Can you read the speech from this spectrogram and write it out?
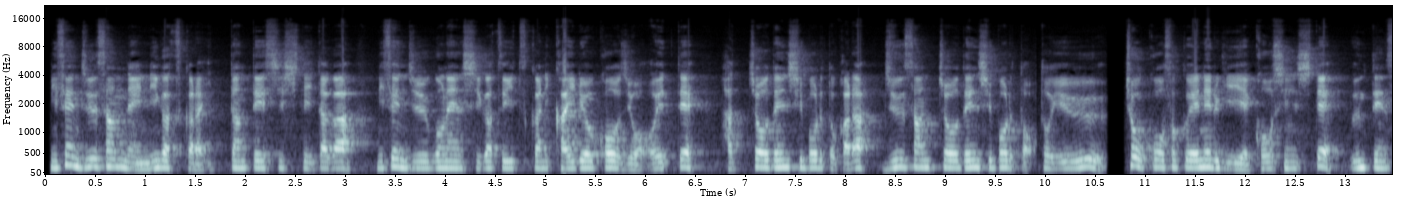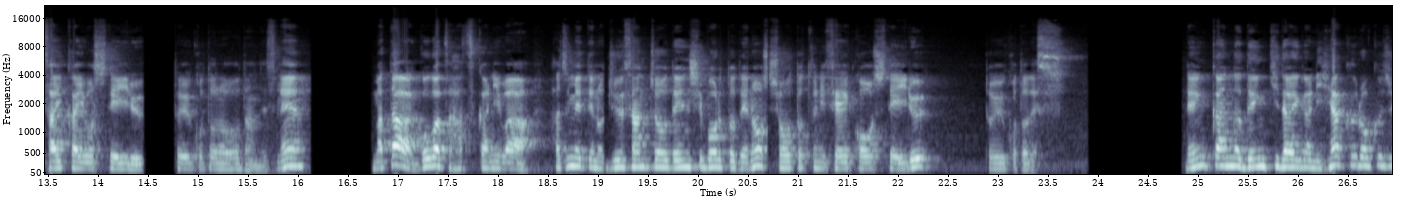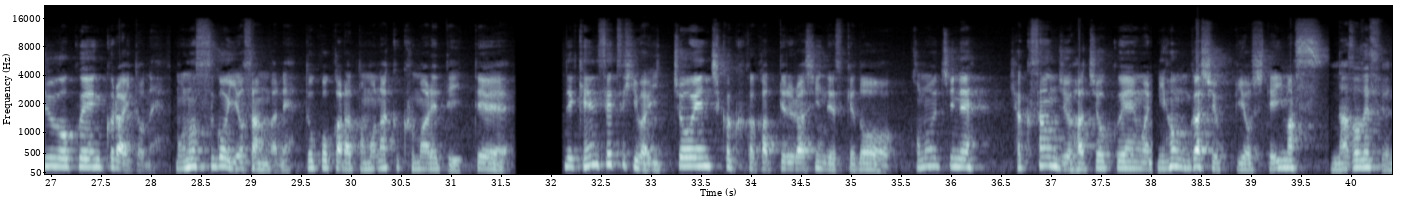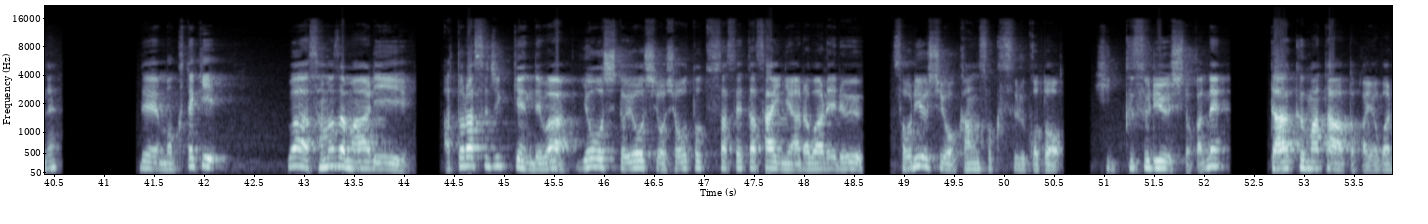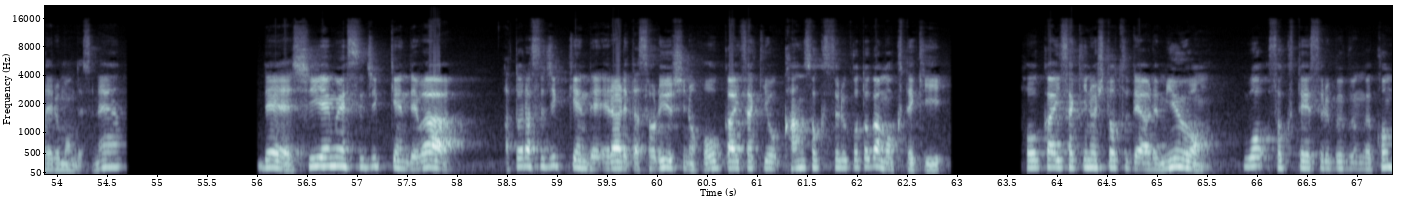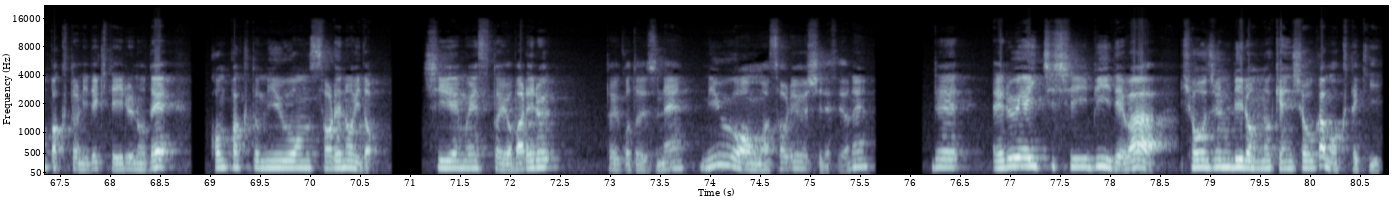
2013年2月から一旦停止していたが2015年4月5日に改良工事を終えて8兆電子ボルトから13兆電子ボルトという超高速エネルギーへ更新して運転再開をしているということなんですね。また5月20日には初めての13兆電子ボルトでの衝突に成功しているということです。年間の電気代が260億円くらいとね、ものすごい予算がね、どこからともなく組まれていて、で、建設費は1兆円近くかかってるらしいんですけど、このうちね、138億円は日本が出費をしています。謎ですよね。で、目的は様々あり、アトラス実験では陽子と陽子を衝突させた際に現れる素粒子を観測すること、ヒッグス粒子とかね、ダークマターとか呼ばれるもんですね。で、CMS 実験では、アトラス実験で得られた素粒子の崩壊先を観測することが目的。崩壊先の一つであるミューオンを測定する部分がコンパクトにできているので、コンパクトミューオンソレノイド、CMS と呼ばれるということですね。ミューオンは素粒子ですよね。で、LHCb では標準理論の検証が目的。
